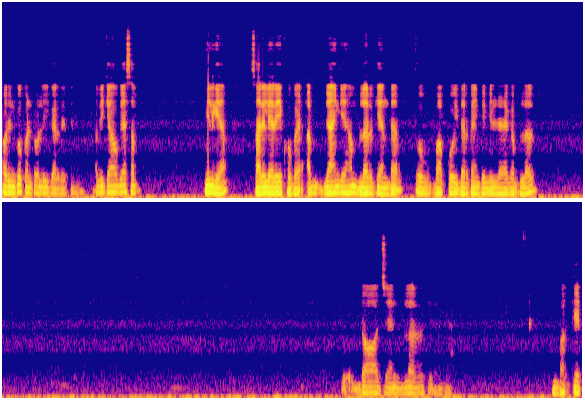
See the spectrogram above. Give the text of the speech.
और इनको कंट्रोल ही कर देते हैं। अभी क्या हो गया? सब मिल गया। सारे लेयर एक हो गए। अब जाएँगे हम ब्लर के अंदर तो आपको इधर कहीं पे मिल जाएगा ब्लर तो डॉज एंड ब्लर किधर गया? बकेट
